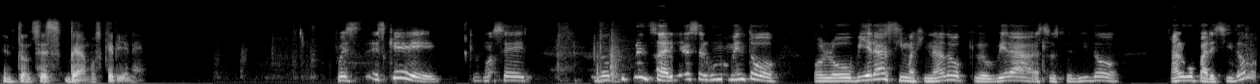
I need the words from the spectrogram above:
Entonces veamos qué viene. Pues es que, no sé, ¿no tú pensarías algún momento o lo hubieras imaginado que hubiera sucedido algo parecido?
